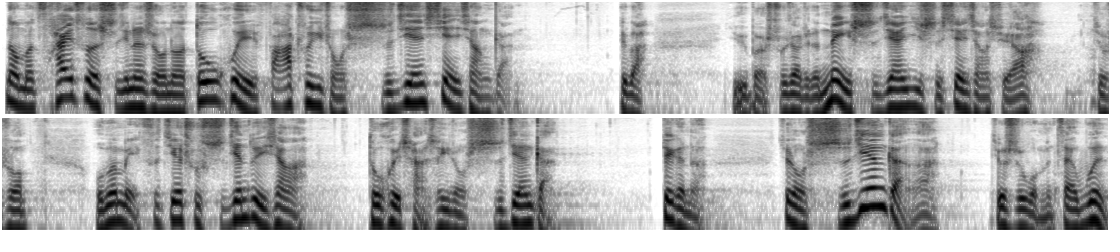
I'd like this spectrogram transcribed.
那我们猜测时间的时候呢，都会发出一种时间现象感，对吧？有一本书叫这个内时间意识现象学啊，就是说我们每次接触时间对象啊，都会产生一种时间感。这个呢，这种时间感啊，就是我们在问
